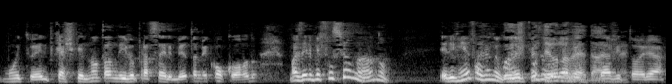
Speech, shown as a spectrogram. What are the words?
muito ele, porque acho que ele não está no nível para a Série B, eu também concordo, mas ele vem funcionando. Ele vinha fazendo gol, ele fez o gol da, verdade, da né?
